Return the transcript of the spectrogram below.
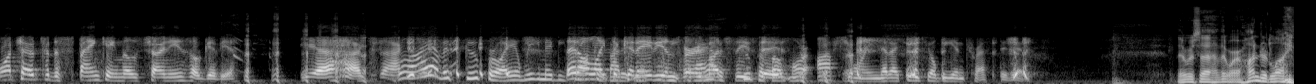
Watch out for the spanking those Chinese will give you. Yeah, exactly. Well, I have a scoop, Roy, and we may be They don't like the about it next Canadians week, very much a scoop these about days. more offshoring that I think you'll be interested in. There was a, there were a hundred lines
